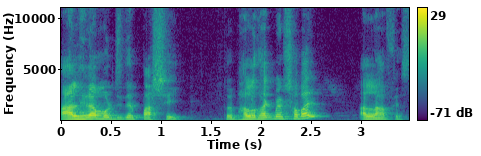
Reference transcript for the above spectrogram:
আলহেরা মসজিদের পাশেই। তো ভালো থাকবেন সবাই, আল্লাহ হাফেজ।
